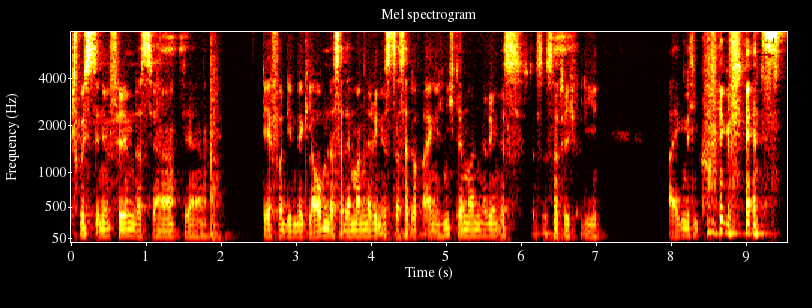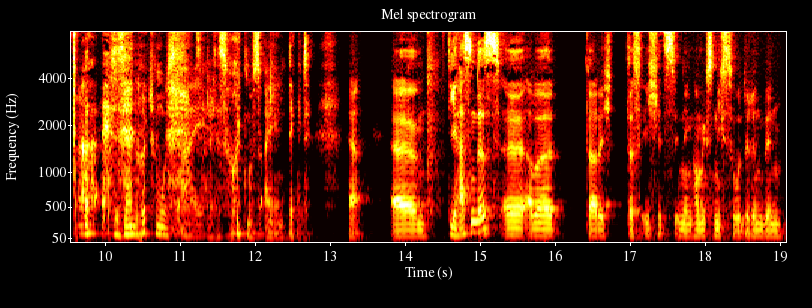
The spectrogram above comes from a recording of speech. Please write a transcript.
Twist in dem Film, dass ja der, der, von dem wir glauben, dass er der Mandarin ist, dass er doch eigentlich nicht der Mandarin ist. Das ist natürlich für die eigentlichen Comic-Fans ah, es ist ja ein Rhythmusei. das Rhythmusei entdeckt. Ja. Ähm, die hassen das, äh, aber dadurch, dass ich jetzt in den Comics nicht so drin bin,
